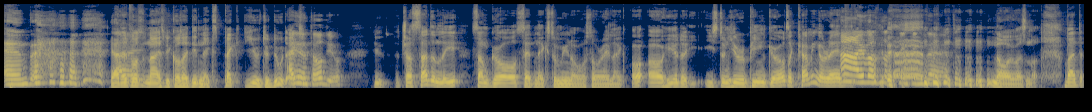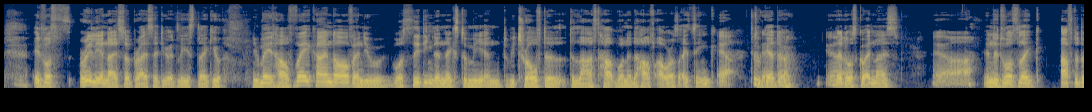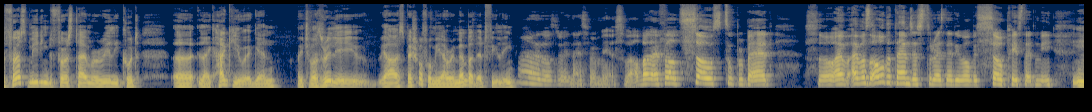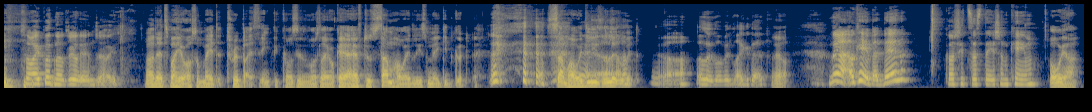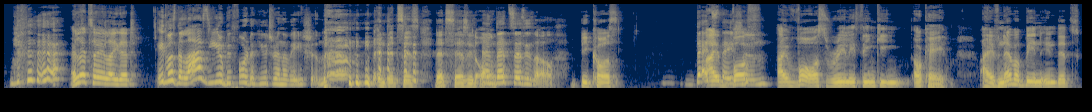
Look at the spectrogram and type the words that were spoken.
And Yeah, that was nice because I didn't expect you to do that. I didn't told you. You- just suddenly some girl sat next to me and I was already like, oh, oh, here the Eastern European girls are coming already. Ah, I was not thinking that. no, it was not. But it was really a nice surprise that you at least like you you made halfway kind of and you was sitting there next to me and we drove the the last half one and a half hours I think Yeah, together. Yeah. That was quite nice. Yeah. And it was like after the first meeting, the first time we really could uh, like hug you again, which was really yeah special for me. I remember that feeling. Oh, it was really nice for me as well. But I felt so super bad. So I, I was all the time just stressed that you will be so pissed at me. so I could not really enjoy it. Uh, that's why you also made the trip, I think, because it was like okay, I have to somehow at least make it good. somehow, at least a little bit. Yeah, a little bit like that. Yeah. No, yeah, okay, but then Košice station came. Oh yeah. and let's say like that. It was the last year before the huge renovation. and that says that says it all. and that says it all. because That I station. was I was really thinking, okay, I've never been in that.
